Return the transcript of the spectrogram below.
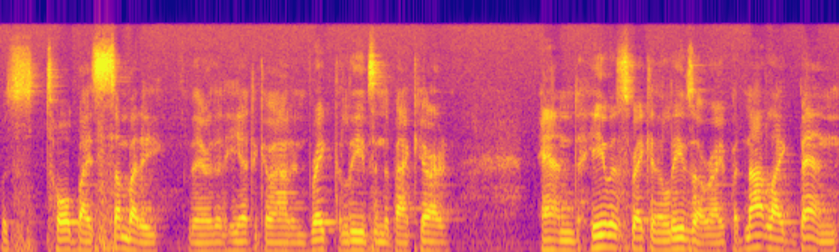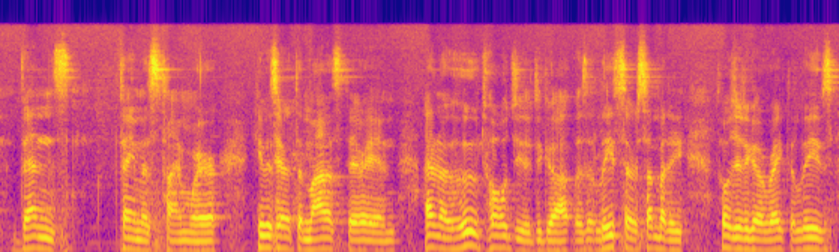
was told by somebody there that he had to go out and rake the leaves in the backyard. And he was raking the leaves all right, but not like Ben. Ben's famous time where he was here at the monastery and I don't know who told you to go out, was it Lisa or somebody told you to go rake the leaves?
